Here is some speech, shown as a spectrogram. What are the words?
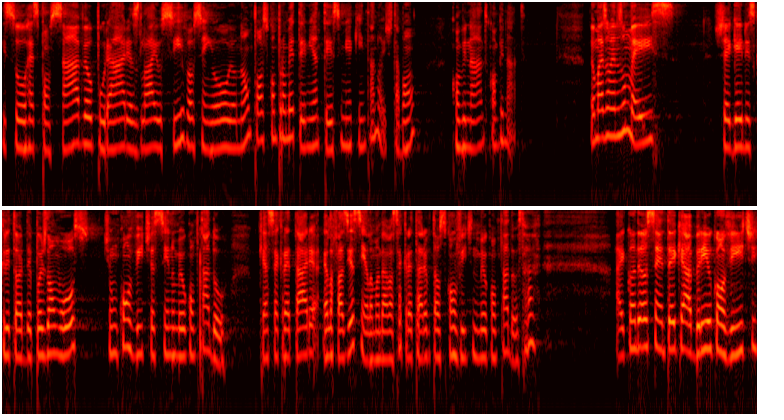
E sou responsável por áreas lá, eu sirvo ao Senhor, eu não posso comprometer minha terça e minha quinta noite, tá bom? Combinado? Combinado. Deu mais ou menos um mês. Cheguei no escritório depois do almoço, tinha um convite assim no meu computador que a secretária, ela fazia assim, ela mandava a secretária botar os convites no meu computador, sabe? Aí quando eu sentei que abri o convite,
